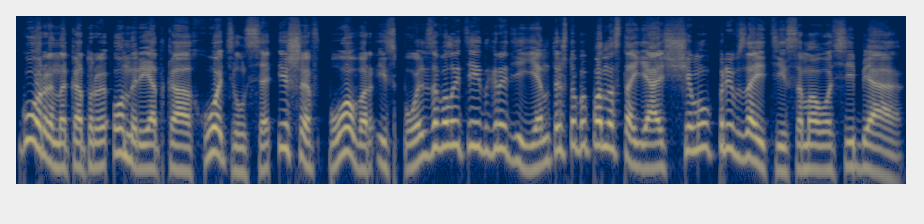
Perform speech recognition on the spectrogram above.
Горы, на которые он редко охотился, и шеф-повар использовал эти ингредиенты, чтобы по-настоящему превзойти самого себя.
